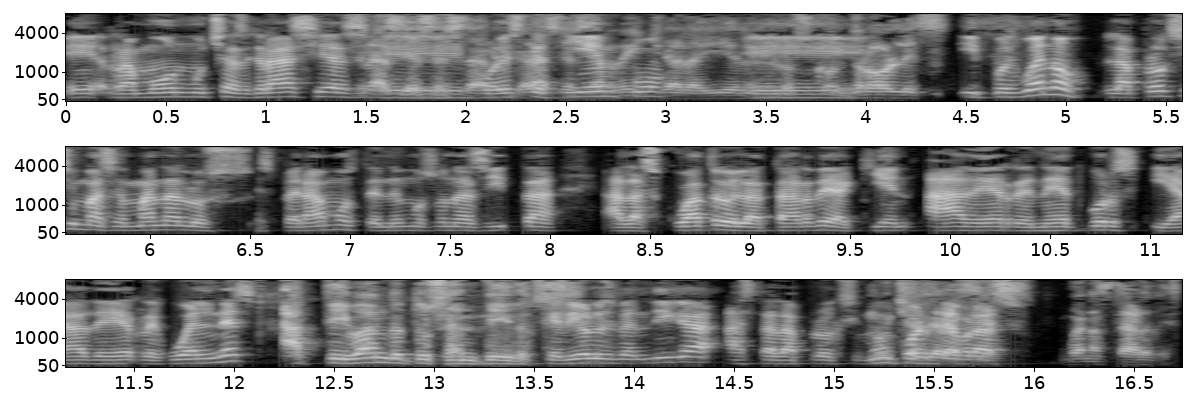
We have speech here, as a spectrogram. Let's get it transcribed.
Eh, Ramón, muchas gracias, Gracias, eh, César. por este Gracias a tiempo. Richard ahí en Eh, los controles. y pues bueno, la próxima semana los esperamos. Tenemos una cita a las 4 de la tarde aquí en ADR Networks y ADR Wellness. Activando tus sentidos. Que Dios les bendiga. Hasta la próxima. Muchas Un fuerte gracias. abrazo. Buenas tardes.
